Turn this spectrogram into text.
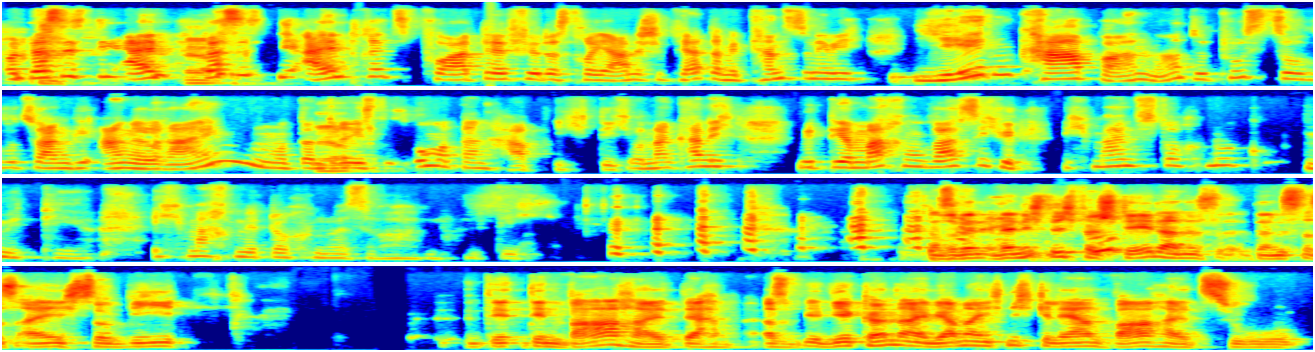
Und das ist, die Ein ja. das ist die Eintrittspforte für das trojanische Pferd. Damit kannst du nämlich jeden kapern. Ne? Du tust so sozusagen die Angel rein und dann ja. drehst du es um und dann habe ich dich. Und dann kann ich mit dir machen, was ich will. Ich meine es doch nur gut mit dir. Ich mache mir doch nur Sorgen um dich. Also wenn, wenn ich dich verstehe, dann ist, dann ist das eigentlich so wie, den, den Wahrheit, der, also wir, wir können wir haben eigentlich nicht gelernt, Wahrheit zu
